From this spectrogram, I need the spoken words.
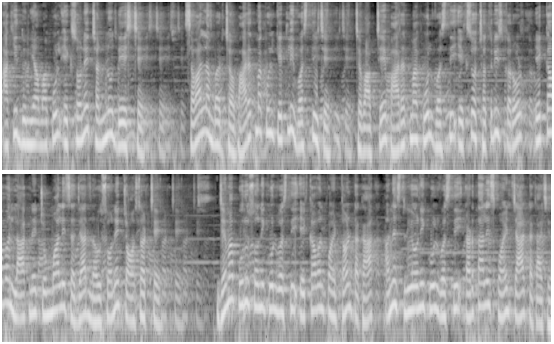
આખી દુનિયામાં કુલ એકસો ને છન્નું દેશ છે. સવાલ નંબર છ, ભારતમાં કુલ કેટલી વસ્તી છે? જવાબ છે, ભારતમાં કુલ વસ્તી એકસો છત્રીસ કરોડ એકાવન લાખ ને ચુમ્માલીસ હજાર નવસો ને ચોસઠ છે. જેમાં પુરુષોની કુલ વસ્તી એકાવન પોઈન્ટ ત્રણ ટકા અને સ્ત્રીઓની કુલ વસ્તી અડતાલીસ પોઈન્ટ ચાર ટકા છે.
